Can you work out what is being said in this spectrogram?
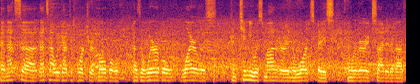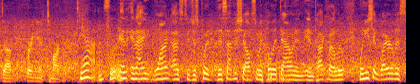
and that's uh, that's how we got to Portrait Mobile as a wearable wireless continuous monitor in the ward space, and we're very excited about uh, bringing it to market. Yeah, absolutely. And, and, I want us to just put this on the shelf so we pull it down and, and talk about a little. When you say wireless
